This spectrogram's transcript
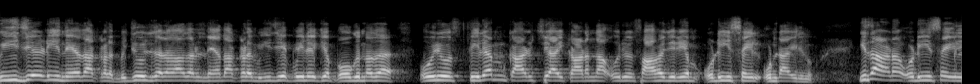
ബി ജെ ഡി നേതാക്കൾ ബിജു ജനതാദൾ നേതാക്കൾ ബി ജെ പിയിലേക്ക് പോകുന്നത് ഒരു സ്ഥിരം കാഴ്ചയായി കാണുന്ന ഒരു സാഹചര്യം ഒഡീസയിൽ ഉണ്ടായിരുന്നു. ഇതാണ് ഒഡീസയിൽ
